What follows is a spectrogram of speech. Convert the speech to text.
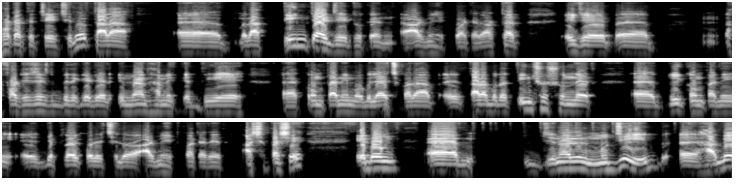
ঘটাতে চেয়েছিল, তারা রাত তিনটায় যে ঢোকেন আর্মি হেডকোয়ার্টার, অর্থাৎ এই যে ফর্টি সিক্স ব্রিগেডের ইমরান হামিদকে দিয়ে কোম্পানি মোবিলাইজ করা তারা বোধহয় তিনশো শূন্যের দুই কোম্পানি ডিপ্লয় করেছিল আর্মি হেডকোয়ার্টারের আশেপাশে এবং জেনারেল মুজিব হার্মে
